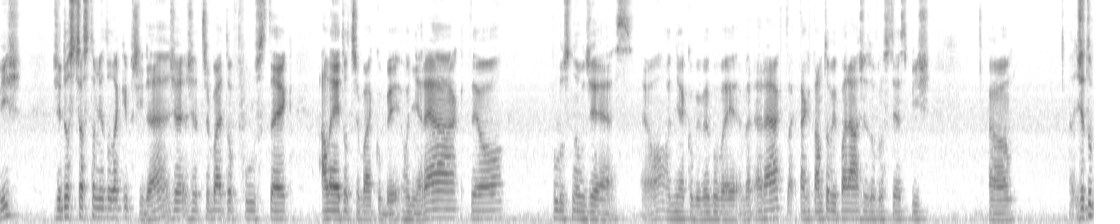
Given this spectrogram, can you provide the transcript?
Víš? Že dost často mě to taky přijde, že, že třeba je to full stack, ale je to třeba jakoby hodně React, jo, plus Node.js, jo, hodně jakoby webový React, tak, tak tam to vypadá, že to prostě je spíš, uh, že to,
